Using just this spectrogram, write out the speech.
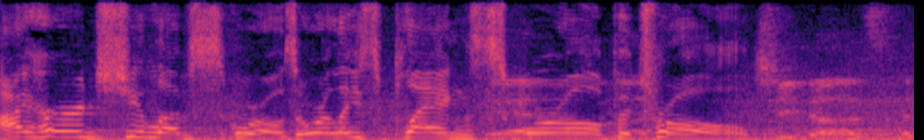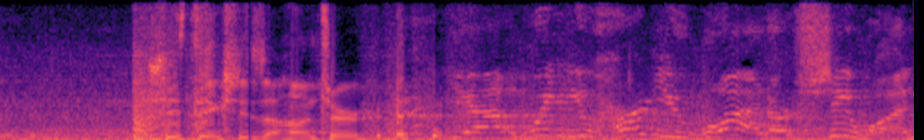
I heard she loves squirrels, or at least playing Squirrel loves- Patrol. She does. She thinks she's a hunter. Yeah, when you heard you won, or she won.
